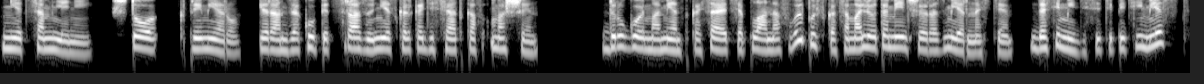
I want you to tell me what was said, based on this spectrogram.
Нет сомнений, что, к примеру, Иран закупит сразу несколько десятков машин. Другой момент касается планов выпуска самолета меньшей размерности, до 75 мест,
